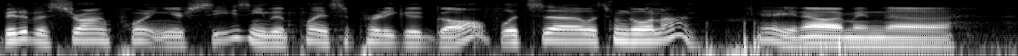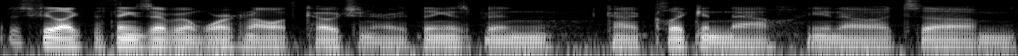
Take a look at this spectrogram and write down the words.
bit of a strong point in your season. You've been playing some pretty good golf. What's uh, what's been going on? Yeah, you know, I mean, uh, I just feel like the things I've been working on with coaching and everything has been kind of clicking now. You know, it's um,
